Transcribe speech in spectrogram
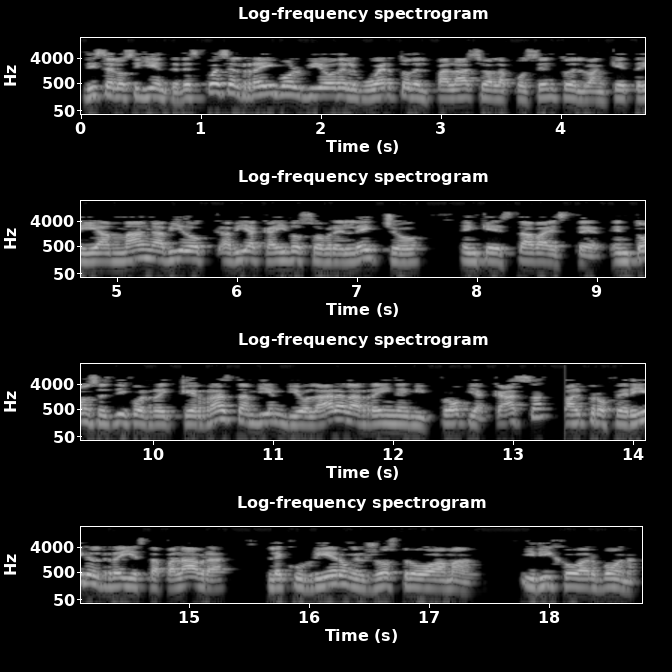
Dice lo siguiente, después el rey volvió del huerto del palacio al aposento del banquete y Amán había caído sobre el lecho en que estaba Esther. Entonces dijo el rey, ¿querrás también violar a la reina en mi propia casa? Al proferir el rey esta palabra, le cubrieron el rostro a Amán y dijo Arbona,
